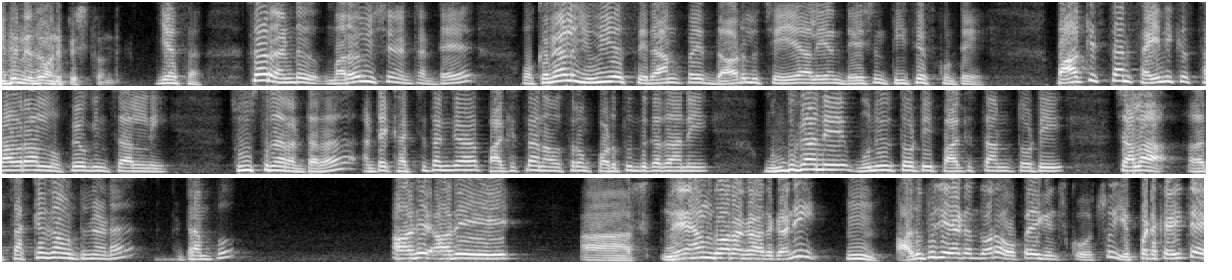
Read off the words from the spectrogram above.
ఇది నిజం అనిపిస్తుంది. ఎస్ సార్ సార్ అండ్ మరో విషయం ఏంటంటే ఒకవేళ యుఎస్ ఇరాన్ పై దాడులు చేయాలి అని డెసిషన్ తీసేసుకుంటే పాకిస్తాన్ సైనిక స్థావరాలను ఉపయోగించాలని చూస్తున్నారంటారా? అంటే ఖచ్చితంగా పాకిస్తాన్ అవసరం పడుతుంది కదా అని ముందుగానే మునీర్ తోటి పాకిస్తాన్ తోటి చాలా చక్కగా ఉంటున్నాడా ట్రంప్? అది అది స్నేహం ద్వారా కాదు కానీ అదుపు చేయడం ద్వారా ఉపయోగించుకోవచ్చు. ఇప్పటికైతే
